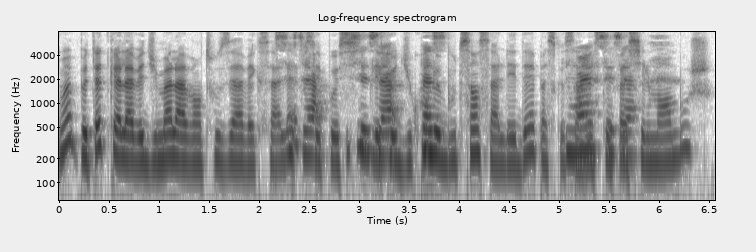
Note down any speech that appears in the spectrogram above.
Ouais, peut-être qu'elle avait du mal à ventouser avec sa lèvre, c'est possible, et que du coup le bout de sein ça l'aidait parce que ça restait facilement en bouche.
